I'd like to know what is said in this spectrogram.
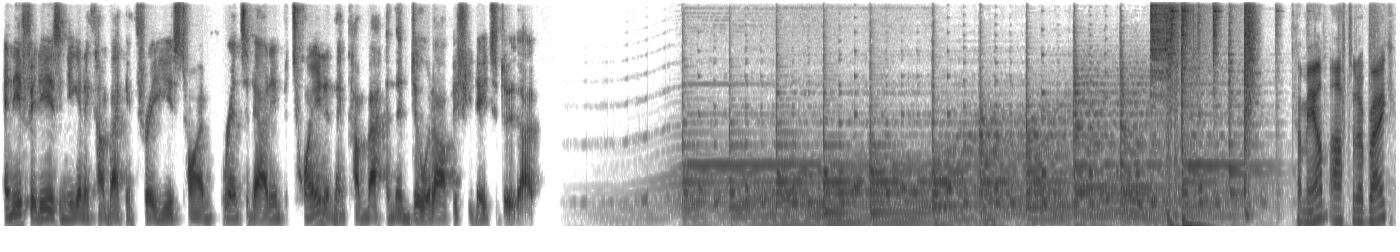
And if it is, and you're going to come back in three years' time, rent it out in between and then come back and then do it up if you need to do that. Coming up after the break,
